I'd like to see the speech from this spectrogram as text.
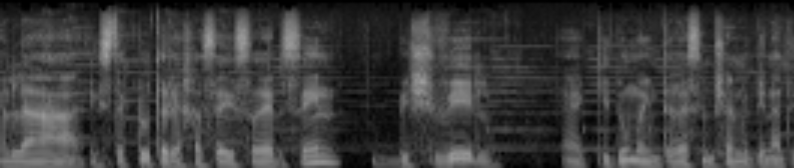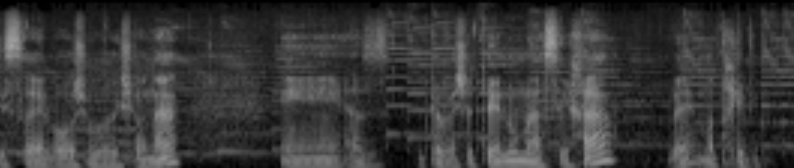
להסתכלות על יחסי ישראל-סין, בשביל אה, קידום האינטרסים של מדינת ישראל בראש ובראשונה. אה, אז מקווה שתהנו מהשיחה, ומתחילים.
